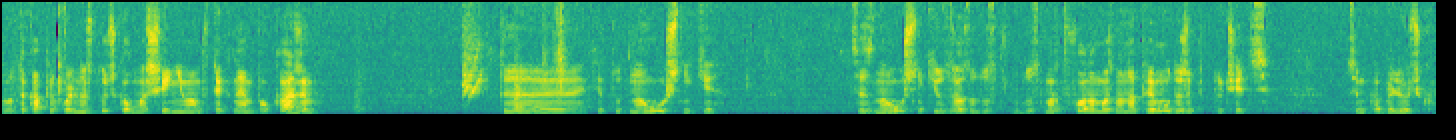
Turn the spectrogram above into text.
Ну, Ось така прикольна штучка. В машині вам втекнемо, покажемо. Так, і тут наушники. Це з наушників зразу до, до смартфона можна напряму даже підключитися цим кабельочком.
